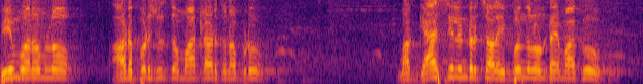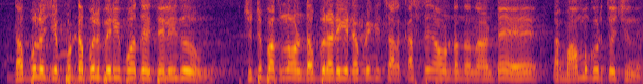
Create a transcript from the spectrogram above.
భీమవరంలో ఆడపడుచులతో మాట్లాడుతున్నప్పుడు మా గ్యాస్ సిలిండర్ చాలా ఇబ్బందులు ఉంటాయి మాకు. డబ్బులు ఎప్పుడు డబ్బులు పెరిగిపోతాయో తెలీదు. చుట్టుపక్కల ఉన్న డబ్బులు అడిగేటప్పటికి చాలా కష్టంగా ఉంటుందన్న అంటే నాకు మా అమ్మ గుర్తొచ్చింది.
